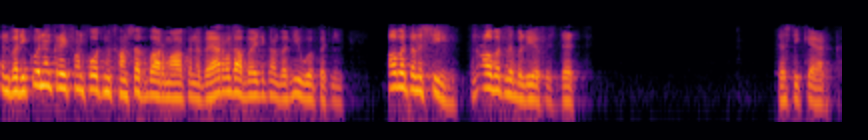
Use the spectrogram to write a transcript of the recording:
en wat die koninkryk van God moet gaan sigbaar maak in 'n wêreld daar buitekant wat nie hoop het nie. Al wat hulle sien en al wat hulle beleef is dit. Dis die kerk.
